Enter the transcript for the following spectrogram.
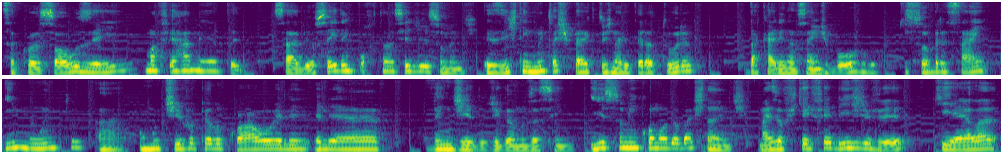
sacou? Eu só usei uma ferramenta sabe? Eu sei da importância disso, mas existem muitos aspectos na literatura da Karina Sainsborgo que sobressaem e muito uh, o motivo pelo qual ele, ele é vendido, digamos assim. Isso me incomodou bastante, mas eu fiquei feliz de ver que ela,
